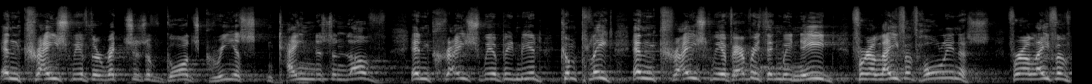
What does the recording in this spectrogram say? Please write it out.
In Christ, we have the riches of God's grace and kindness and love. In Christ, we have been made complete. In Christ, we have everything we need for a life of holiness, for a life of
